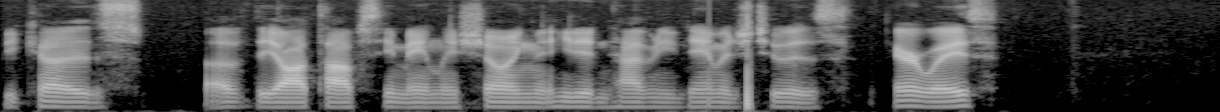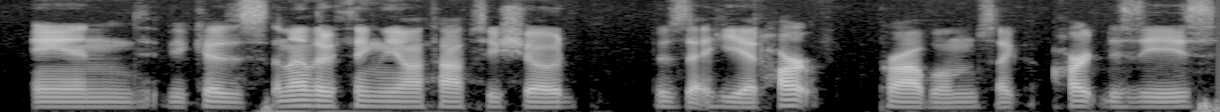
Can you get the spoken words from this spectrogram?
because of the autopsy mainly showing that he didn't have any damage to his airways. And because another thing the autopsy showed was that he had heart problems, like heart disease.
